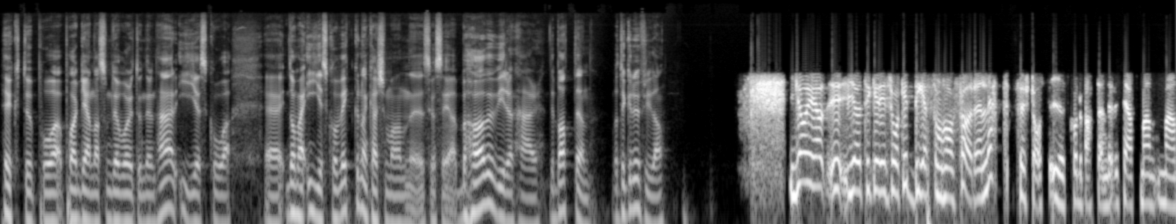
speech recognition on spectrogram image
högt upp på, på agendan som det har varit under den här ISK. Eh, de här ISK-veckorna kanske man ska säga. Behöver vi den här debatten? Vad tycker du Frida? Ja, jag, eh, jag, tycker det är tråkigt det som har föranlett förstås ISK-debatten, det vill säga att man, man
